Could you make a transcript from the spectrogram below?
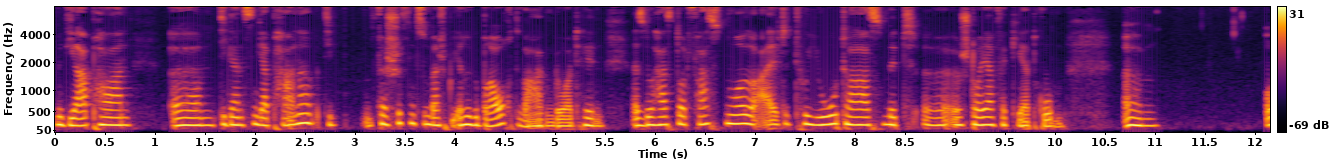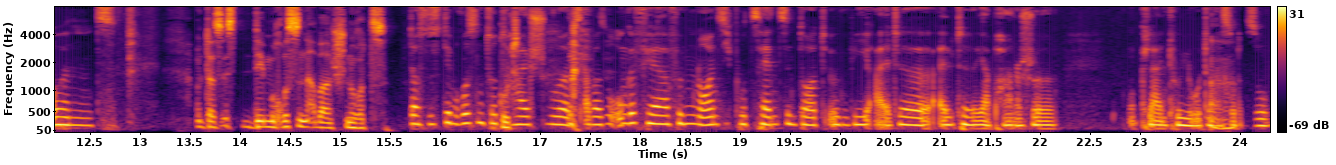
mit Japan ähm, die ganzen Japaner, die verschiffen zum Beispiel ihre Gebrauchtwagen dorthin. Also du hast dort fast nur so alte Toyotas mit äh, Steuerverkehr drum. Ähm, und und das ist dem Russen aber Schnurz. Das ist dem Russen total Gut. Schnurz, aber so ungefähr 95 Prozent sind dort irgendwie alte, alte japanische kleinen Toyotas Aha. oder so.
